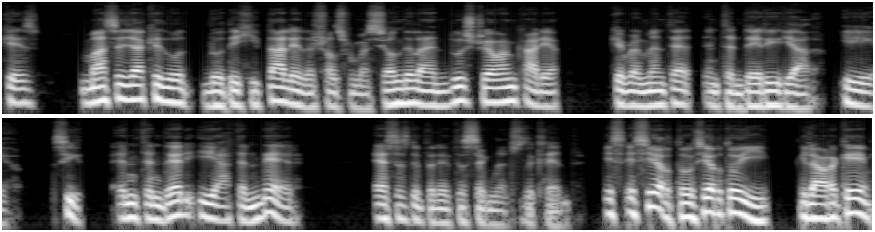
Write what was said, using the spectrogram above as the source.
que es más allá que lo digital y la transformación de la industria bancaria, que realmente entender y, sí, entender y atender esos diferentes segmentos de cliente. Es, cierto, es cierto, y, la verdad que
